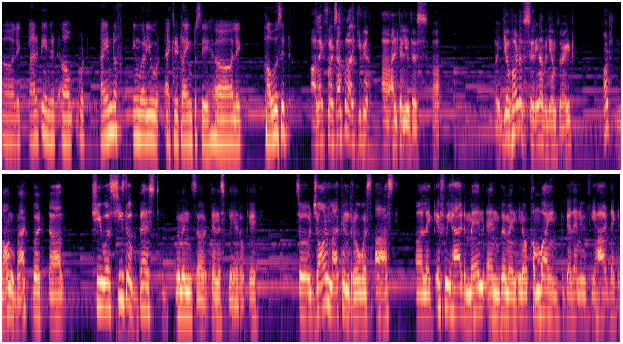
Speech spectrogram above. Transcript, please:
uh, like clarity in it. Uh, what kind of thing were you actually trying to say? Uh, like, how was it? Uh, like, for example, I'll give you. Uh, I'll tell you this. Uh, you've heard of Serena Williams, right? Not long back, but she was. She's the best women's tennis player. Okay. So John McEnroe was asked uh, like if we had men and women you know combined together and if we had like a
